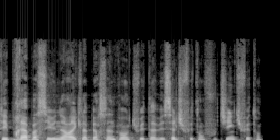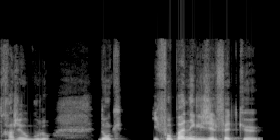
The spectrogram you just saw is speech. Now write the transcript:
Tu es prêt à passer une heure avec la personne pendant que tu fais ta vaisselle, tu fais ton footing, tu fais ton trajet au boulot. Donc, il faut pas négliger le fait que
